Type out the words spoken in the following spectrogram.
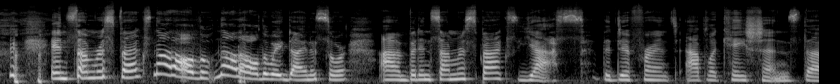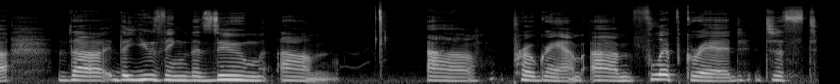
in some respects, not all the not all the way dinosaur, um, but in some respects, yes. The different applications, the the the using the Zoom um, uh, program, um, Flipgrid, just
